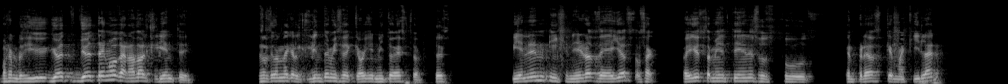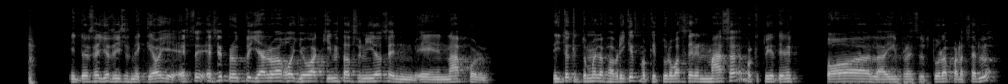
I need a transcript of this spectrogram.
por ejemplo, si yo, yo tengo ganado al cliente. Entonces, cuenta que el cliente me dice que, oye, necesito esto. Entonces, vienen ingenieros de ellos, o sea, ellos también tienen sus, sus empresas que maquilan. Entonces ellos dicen de que, oye, este, este producto ya lo hago yo aquí en Estados Unidos, en, en Apple. Necesito que tú me lo fabriques porque tú lo vas a hacer en masa, porque tú ya tienes toda la infraestructura para hacerlo.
